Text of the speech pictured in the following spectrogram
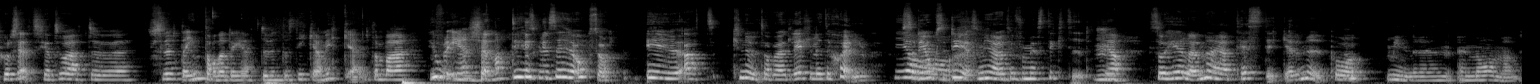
producerats. Jag tror att du slutar intala dig att du inte stickar mycket. Utan bara, jo, får erkänna. Det jag skulle säga också är ju att Knut har börjat leka lite själv. Ja. Så det är också det som gör att jag får mer sticktid. Mm. Ja. Så hela den här jag teststickade nu på mindre än en månad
